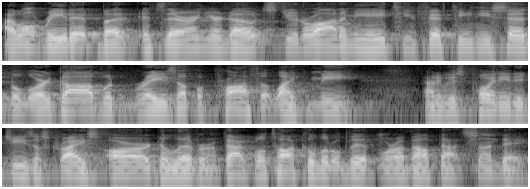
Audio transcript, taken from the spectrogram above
I won't read it, but it's there in your notes. Deuteronomy 18 15, he said, The Lord God would raise up a prophet like me. And he was pointing to Jesus Christ, our deliverer. In fact, we'll talk a little bit more about that Sunday.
